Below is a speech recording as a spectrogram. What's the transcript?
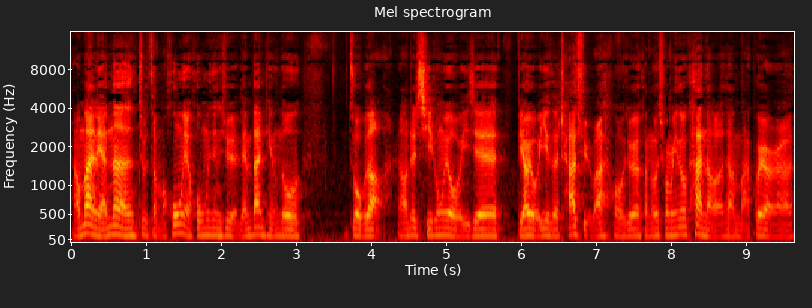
然后曼联呢就怎么轰也轰不进去，连扳平都做不到。然后这其中又有一些比较有意思的插曲吧，我觉得很多球迷都看到了，像马奎尔啊，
